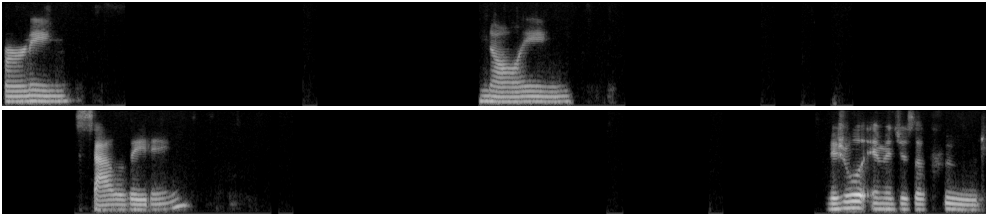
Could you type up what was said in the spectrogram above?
burning, gnawing, salivating. Visual images of food.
